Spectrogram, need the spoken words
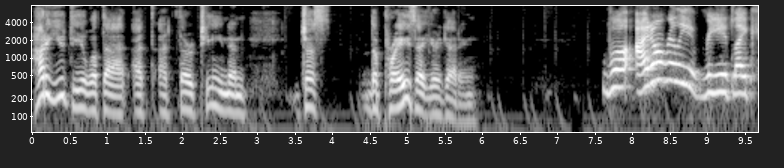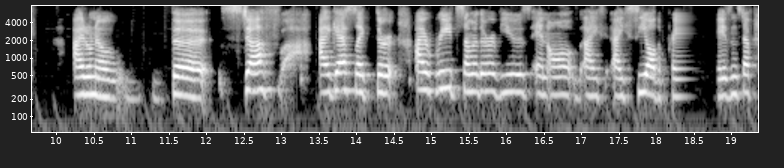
How do you deal with that at, at 13 and just the praise that you're getting? Well, I don't really read like I don't know the stuff. I guess like there I read some of the reviews and all I I see all the praise and stuff,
